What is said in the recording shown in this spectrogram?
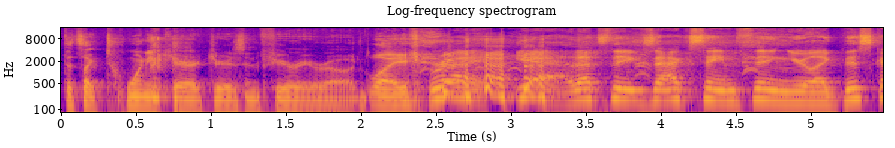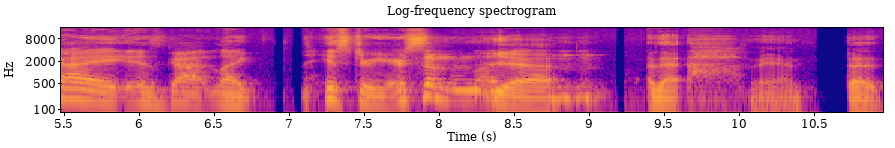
That's like twenty characters in Fury Road. Like right. Yeah that's the exact same thing. You're like this guy has got like history or something like yeah. That ah, man. That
